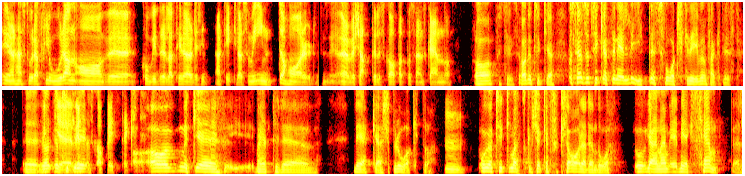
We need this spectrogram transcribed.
i den här stora floran av eh, covid-relaterade artiklar som vi inte har översatt eller skapat på svenska än. Då. Ja, precis. Ja, det tycker jag. Och sen så tycker jag att den är lite svårt skriven faktiskt. Eh, jag, jag Mycket tycker det, vetenskaplig text. ja, mycket, vad heter det, läkarspråk då. Mm. Och jag tycker man ska försöka förklara den då. Och gärna med, med exempel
